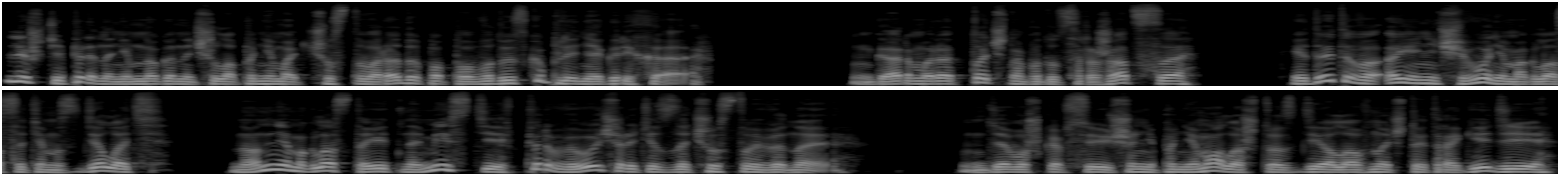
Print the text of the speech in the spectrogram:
Лишь теперь она немного начала понимать чувство Реда по поводу искупления греха. Гармеры точно будут сражаться, и до этого Ая ничего не могла с этим сделать, но она не могла стоять на месте в первую очередь из-за чувства вины. Девушка все еще не понимала, что сделала в ночь той трагедии,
